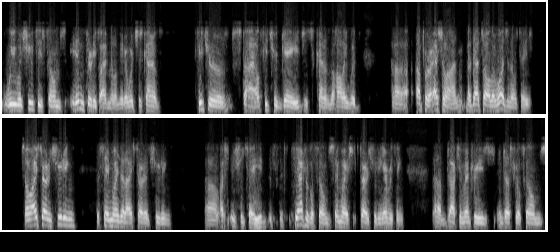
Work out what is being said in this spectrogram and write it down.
We would shoot these films in 35 millimeter, which is kind of feature style, feature gauge. It's kind of the Hollywood uh, upper echelon, but that's all there was in those days. So I started shooting the same way that I started shooting. Uh, I should say theatrical films, the same way I started shooting everything um, documentaries, industrial films,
